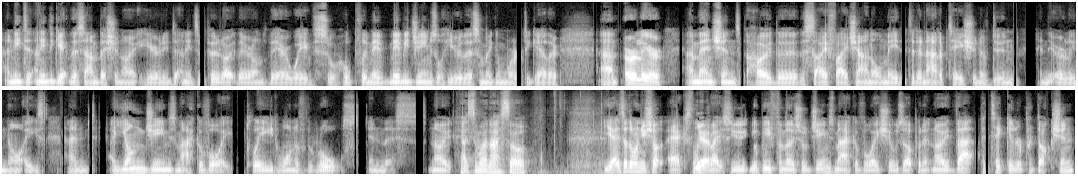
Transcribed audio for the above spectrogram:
I need to I need to get this ambition out here. I need to I need to put it out there onto the airwaves. So hopefully, maybe maybe James will hear this and we can work together. Um, earlier, I mentioned how the the Sci-Fi Channel made did an adaptation of Dune in the early noughties, and a young James McAvoy played one of the roles in this. Now that's the one I saw. Yeah, is that the one you shot? Excellent. Yeah. Right, so you, you'll be familiar. So James McAvoy shows up in it. Now, that particular production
